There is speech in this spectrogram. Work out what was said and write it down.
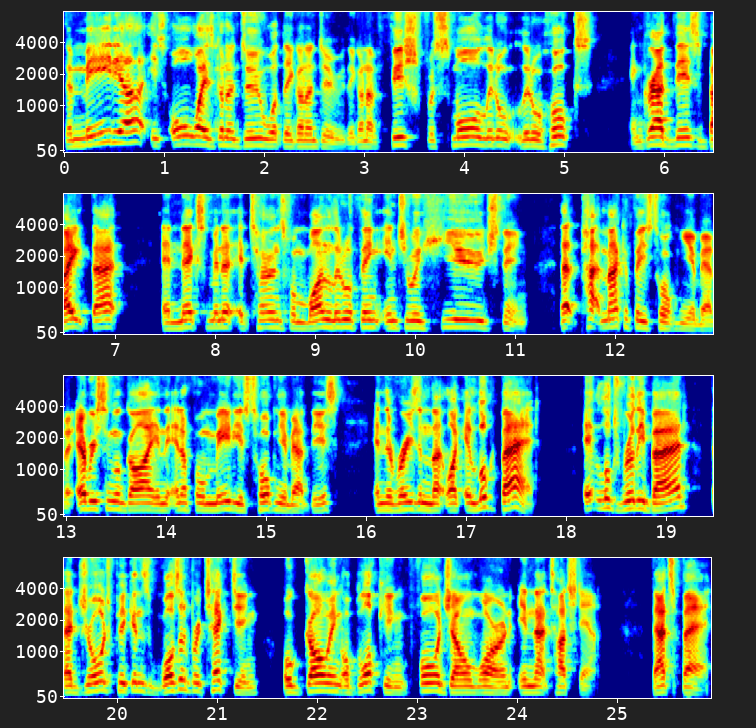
The media is always going to do what they're going to do. They're going to fish for small little little hooks and grab this, bait that, and next minute it turns from one little thing into a huge thing. That Pat McAfee's talking about it. Every single guy in the NFL media is talking about this, and the reason that like it looked bad, it looked really bad that George Pickens wasn't protecting or going or blocking for Jaylen Warren in that touchdown. That's bad.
